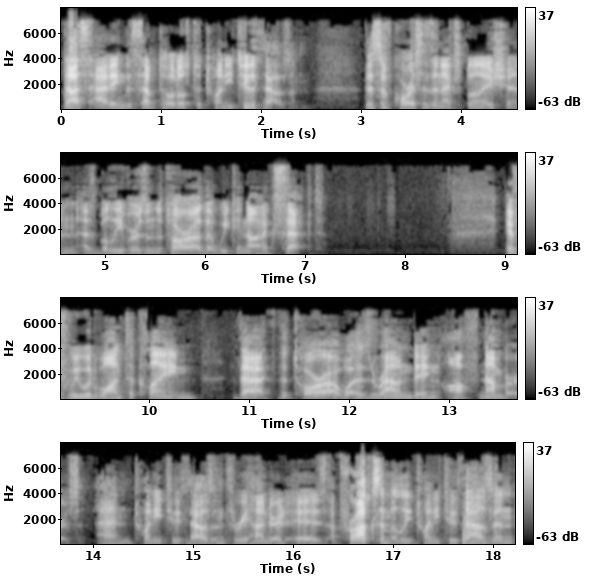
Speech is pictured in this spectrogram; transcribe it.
thus adding the subtotals to 22,000. This, of course, is an explanation as believers in the Torah that we cannot accept. If we would want to claim that the Torah was rounding off numbers and 22,300 is approximately 22,000,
